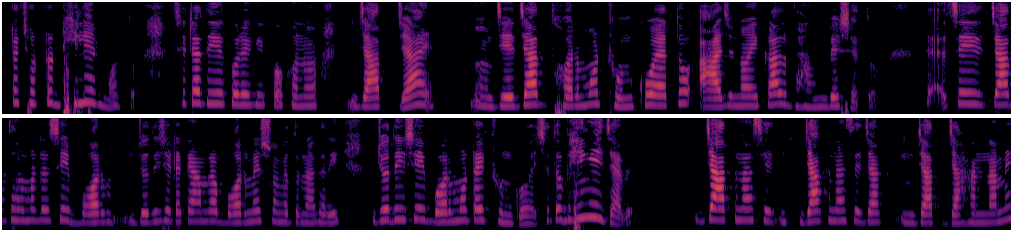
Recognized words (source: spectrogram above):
একটা ছোট্ট ঢিলের মতো। সেটা দিয়ে করে কি কখনো জাত যায়? যে যার ধর্ম ঠুনকো এত, আজ নয় কাল ভাঙবে সে তো। সেই জাত ধর্মটা সেই বর্ম, যদি সেটাকে আমরা বর্মের সঙ্গে তুলনা করি, যদি সেই বর্মটাই ঠুনকো হয় সে তো ভেঙেই যাবে। জাত না সে, যাক না সে যাক, জাত জাহান নামে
